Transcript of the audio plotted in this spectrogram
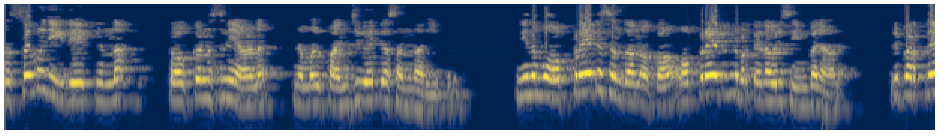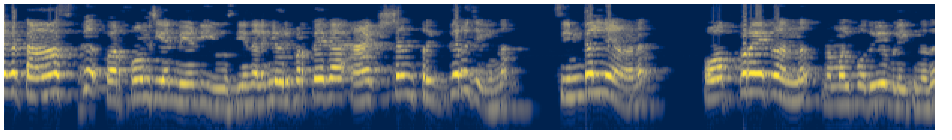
റിസർവ് ചെയ്തേക്കുന്ന ടോക്കൺസിനെയാണ് നമ്മൾ പഞ്ചുവേറ്റേഴ്സ് എന്ന് അറിയപ്പെടുന്നത്. ഇനി നമുക്ക് ഓപ്പറേറ്റേഴ്സ് എന്താന്ന് നോക്കാം. ഓപ്പറേറ്ററിന്റെ പ്രത്യേകത ഒരു സിമ്പലാണ് ഒരു പ്രത്യേക ടാസ്ക് പെർഫോം ചെയ്യാൻ വേണ്ടി യൂസ് ചെയ്യുന്ന അല്ലെങ്കിൽ ഒരു പ്രത്യേക ആക്ഷൻ ട്രിഗർ ചെയ്യുന്ന സിമ്പലിനെയാണ് ഓപ്പറേറ്റർ എന്ന് നമ്മൾ പൊതുവെ വിളിക്കുന്നത്.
